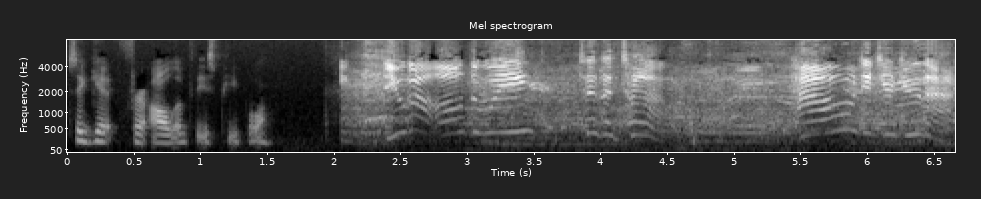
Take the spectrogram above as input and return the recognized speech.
to get for all of these people." You got all the way to the top. How did you do that?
